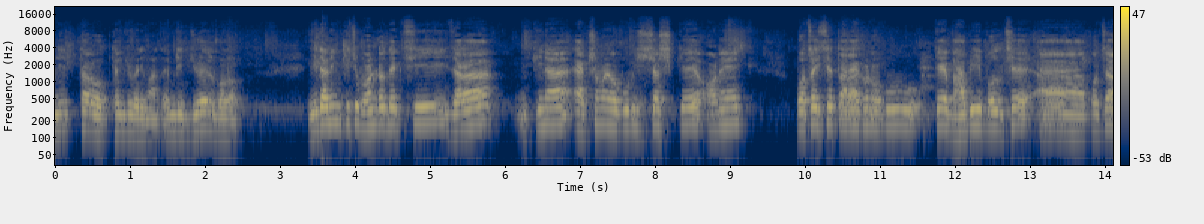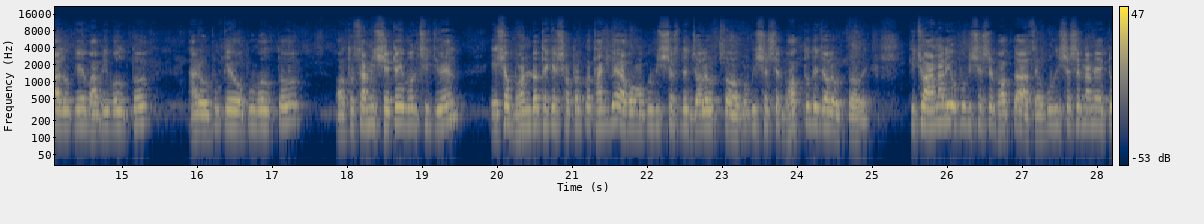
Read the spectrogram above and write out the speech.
মিথ্যারোপ thank you very much MD Jewel বলক। ইদানিং কিছু ভণ্ড দেখছি যারা কিনা একসময় অপু বিশ্বাসকে অনেক পচাইছে, তারা এখন অপুকে ভাবি বলছে পচা আলুকে ভাবি বলতো, আর অপুকে অপু বলতো। অথচ আমি সেটাই বলছি, জুয়েল এইসব ভণ্ড থেকে সতর্ক থাকবে এবং অপবিশ্বাসদের জলে উঠতে হবে অপবিশ্বাসের ভক্তদের জলে উঠতে হবে। কিছু আনারি অপবিশ্বাসের ভক্ত আছে অপবিশ্বাসের নামে একটু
